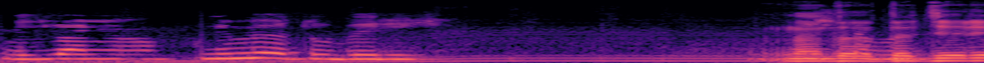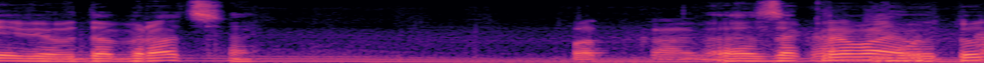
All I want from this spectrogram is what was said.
Ваня, пулемет уберите. Надо до деревьев добраться. Под камень. Э, Закрывай вот тут.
